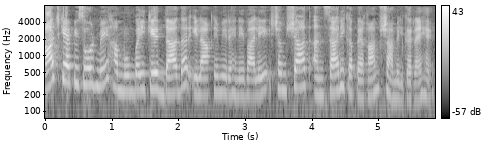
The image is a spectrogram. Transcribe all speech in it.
आज के एपिसोड में हम मुंबई के दादर इलाके में रहने वाले शमशाद अंसारी का पैगाम शामिल कर रहे हैं।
